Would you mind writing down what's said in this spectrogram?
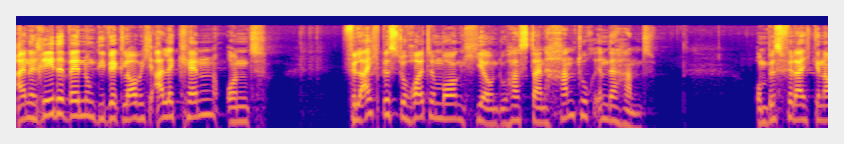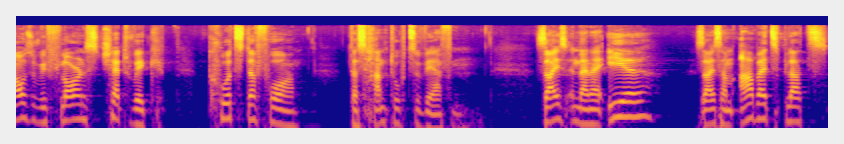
eine Redewendung, die wir, glaube ich, alle kennen und vielleicht bist du heute Morgen hier und du hast dein Handtuch in der Hand und bist vielleicht genauso wie Florence Chadwick kurz davor, das Handtuch zu werfen. Sei es in deiner Ehe, sei es am Arbeitsplatz,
